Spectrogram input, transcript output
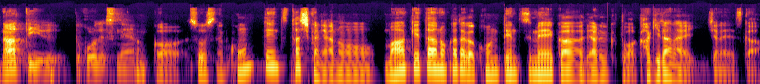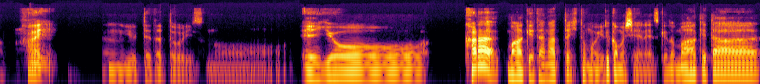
なっていうところですねな。んか、そうですね。コンテンツ、確かにあの、マーケターの方がコンテンツメーカーであるとは限らないじゃないですか。はい。うん、言ってた通り、その、営業からマーケターになった人もいるかもしれないですけど、マーケター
